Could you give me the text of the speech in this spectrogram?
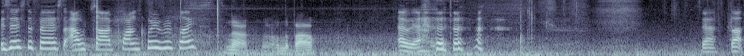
Is this the first outside plank we've replaced? No, on the bow. Oh yeah. yeah, that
